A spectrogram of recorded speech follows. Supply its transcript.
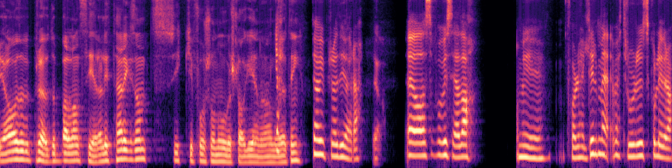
Ja, så har vi prøvd å balansere litt her, ikke sant? Så ikke får sånn overslag i en eller andre ting. Det har vi prøvd å gjøre. Ja. Eh, Og så får vi se, da, om vi får det helt til. Men jeg tror det skal bli bra.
